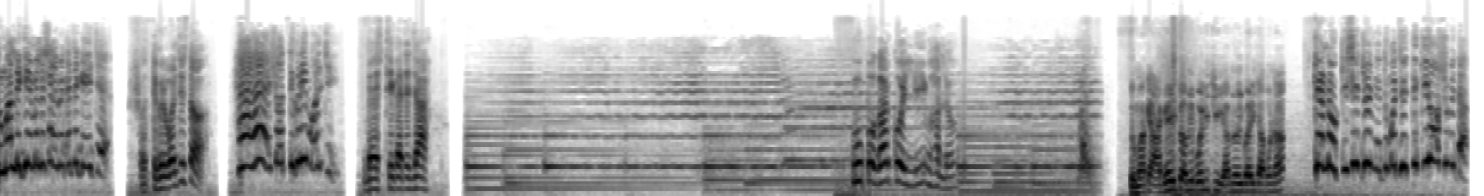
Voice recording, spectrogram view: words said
তোমার লিগে এমএলএ সাহেবের কাছে গিয়েছে। সত্যি করে বলছিস তো? হ্যাঁ হ্যাঁ সত্যি করে বলছি। বেশ ঠিক আছে যা। উপকার করলি ভালো। তোমাকে আগেই তো আমি বলেছি আমি ওই বাড়ি যাব না। কেন? কিসের জন্য? তোমার যেতে কি অসুবিধা?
